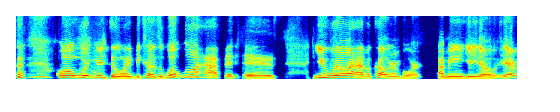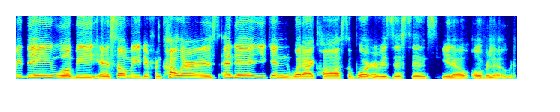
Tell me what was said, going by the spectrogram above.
on what you're doing because what will happen is you will have a coloring board. I mean, you know, everything will be in so many different colors, and then you can what I call support and resistance, you know, overload.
